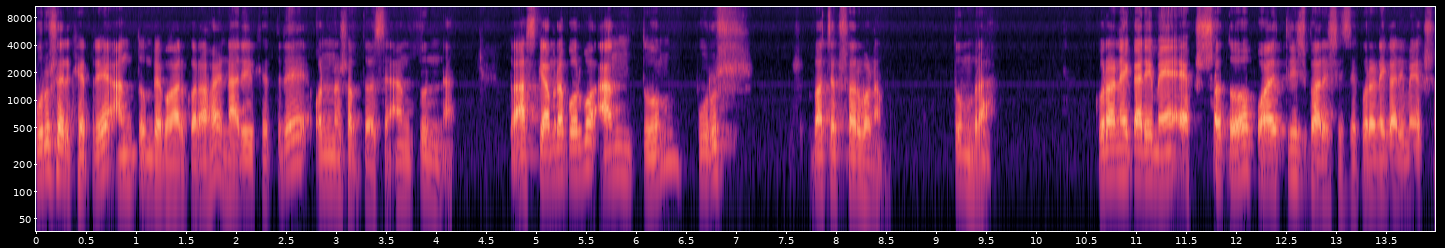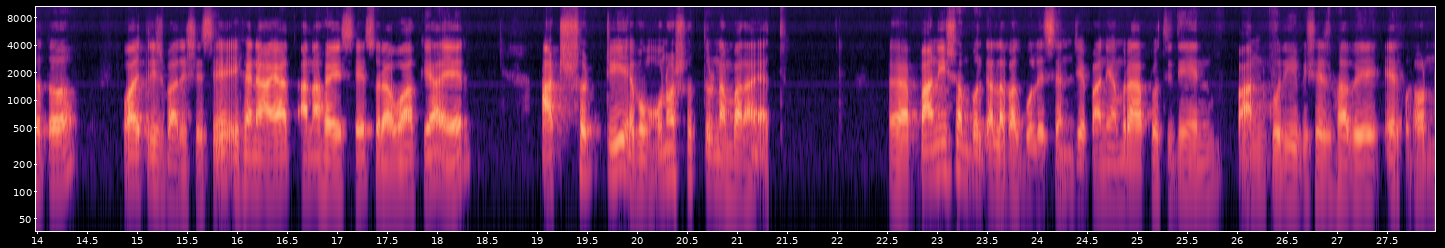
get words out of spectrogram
পুরুষের ক্ষেত্রে আংতুম ব্যবহার করা হয়, নারীর ক্ষেত্রে অন্য শব্দ আছে আংতুন্না তো আজকে আমরা পড়ব আংতুম পুরুষ বাচক সর্বনাম, তোমরা। কোরআনে কারিমে একশত পঁয়ত্রিশ বার এসেছে, কোরআনে কারিমে একশত পঁয়ত্রিশ বার এসেছে। এখানে আয়াত আনা হয়েছে সোরা ওয়াকিয়া এর আটষট্টি এবং উনসত্তর নাম্বার আয়াত। পানি সম্পর্কে আল্লাপাক বলেছেন যে পানি আমরা প্রতিদিন পান করি বিশেষভাবে, এরপর অন্য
